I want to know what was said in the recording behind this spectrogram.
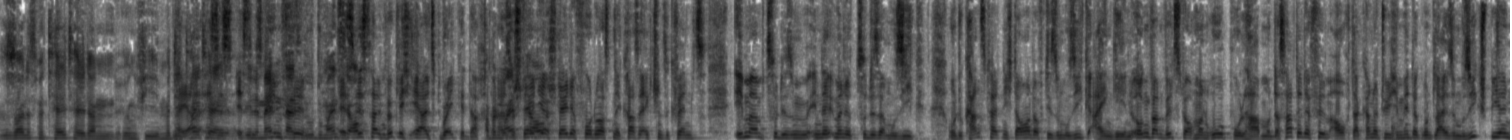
soll das mit Telltale dann irgendwie, mit den Naja, ist, ist im Telltale-Elementen? Also du, du meinst es ja auch, ist halt wirklich eher als Break gedacht. Aber also stell dir, stell dir vor, du hast eine krasse Actionsequenz immer zu diesem, der, immer zu dieser Musik. Und du kannst halt nicht dauernd auf diese Musik eingehen. Irgendwann willst du auch mal einen Ruhepol haben. Und das hatte der Film auch. Da kann natürlich im Hintergrund leise Musik spielen,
